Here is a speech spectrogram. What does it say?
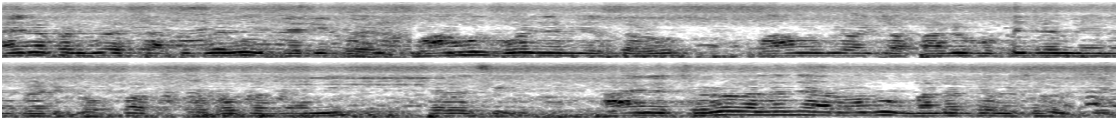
అయినప్పటికీ కూడా తప్పిపోయి ఢిల్లీకి పోయినాం. మామూలు భోజనం చేస్తాడు మామూలుగా ఇట్లా పని గుప్పించడం లేనటువంటి గొప్ప ప్రభుత్వాన్ని ప్రధాని తెలిసి ఆయన చొరవ వల్లనే ఆ రోజు మండల్ కమిషన్ వచ్చింది.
